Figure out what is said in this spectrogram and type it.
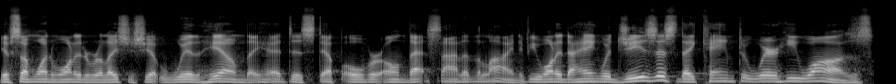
if someone wanted a relationship with him, they had to step over on that side of the line. If you wanted to hang with Jesus, they came to where he was.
